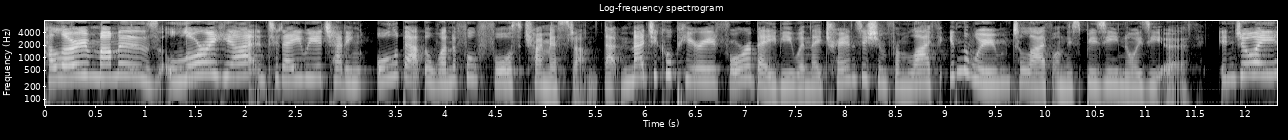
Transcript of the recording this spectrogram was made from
Hello, mamas! Laura here, and today we are chatting all about the wonderful fourth trimester, that magical period for a baby when they transition from life in the womb to life on this busy, noisy earth. Enjoy!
